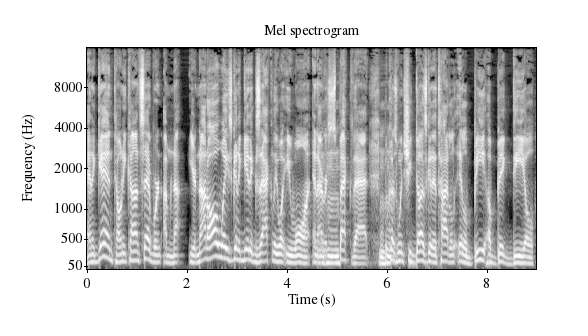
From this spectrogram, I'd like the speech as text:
And again, Tony Khan said, "We're I'm not. You're not always going to get exactly what you want, and I Mm-hmm. respect that because when she does get a title, it'll be a big deal.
